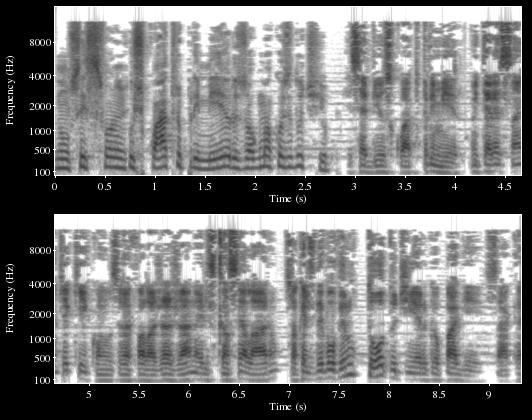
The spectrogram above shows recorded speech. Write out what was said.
Não sei se foram os quatro quatro primeiros, alguma coisa do tipo. Recebi os quatro primeiros. O interessante é que, como você vai falar já já, né, eles cancelaram, só que eles devolveram todo o dinheiro que eu paguei, saca?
